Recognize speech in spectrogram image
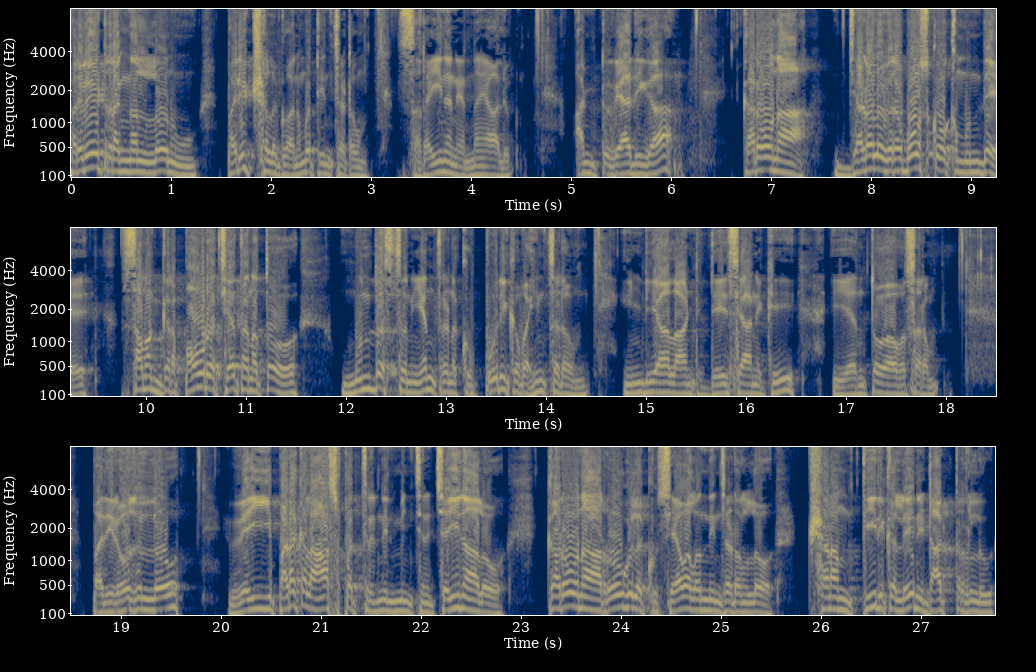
ప్రైవేటు రంగంలోనూ పరీక్షలకు అనుమతించడం సరైన నిర్ణయాలు. అంటువ్యాధిగా కరోనా జడలు విరబోసుకోకముందే సమగ్ర పౌర చేతనతో ముందస్తు నియంత్రణకు పూనిక వహించడం ఇండియా లాంటి దేశానికి ఎంతో అవసరం. పది రోజుల్లో వెయ్యి పడకల ఆసుపత్రి నిర్మించిన చైనాలో కరోనా రోగులకు సేవలందించడంలో క్షణం తీరిక లేని డాక్టర్లు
